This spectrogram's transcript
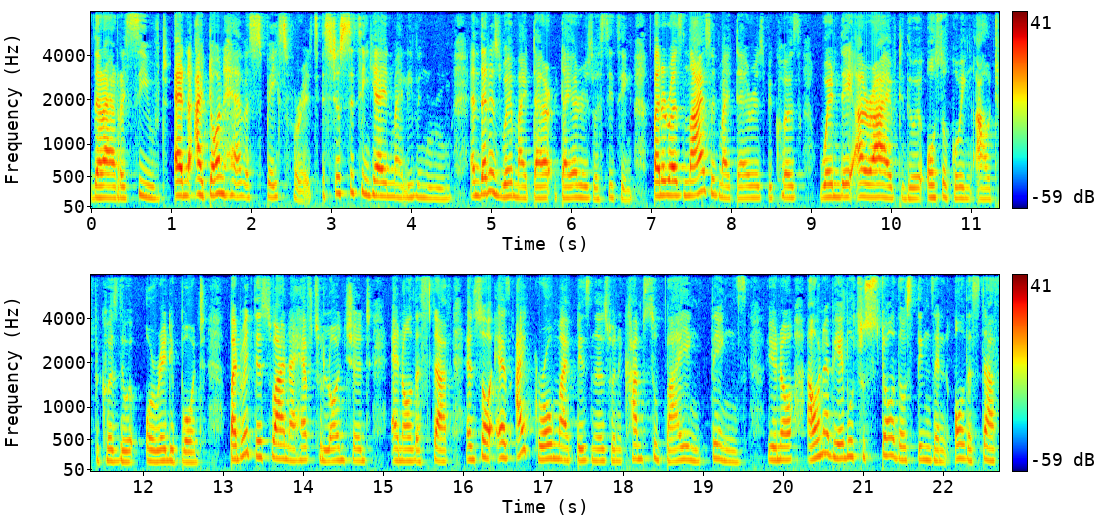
that I received, and I don't have a space for it. It's just sitting here in my living room, and that is where my di- diaries were sitting. But it was nice with my diaries because when they arrived, they were also going out because they were already bought. But with this one, I have to launch it and all the stuff. And so, as I grow my business when it comes to buying things, you know, I want to be able to store those things and all the stuff,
